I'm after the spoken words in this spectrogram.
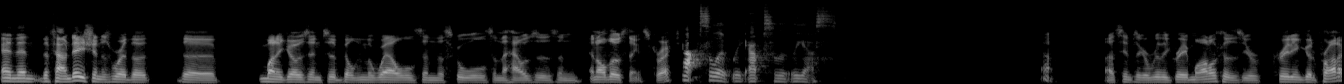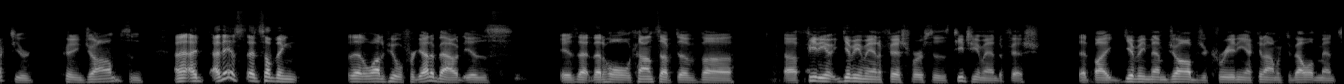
And then the foundation is where the the money goes into building the wells and the schools and the houses and and all those things correct? Absolutely absolutely yes. Oh, that seems like a really great model because you're creating a good product you're creating jobs and, and I, I think that's, that's something that a lot of people forget about is is that that whole concept of uh, uh, feeding, giving a man a fish versus teaching a man to fish. That by giving them jobs, you're creating economic development,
